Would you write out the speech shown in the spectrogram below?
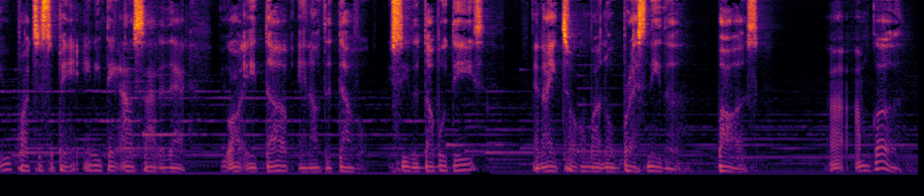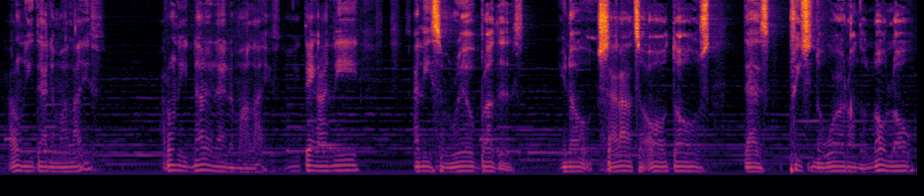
You participate in anything outside of that, you are a dove and of the devil. You see the double D's? And I ain't talking about no breast neither. Bars. Uh, I'm good. I don't need that in my life. I don't need none of that in my life. The only thing I need, I need some real brothers. You know, shout out to all those that's preaching the word on the low low.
